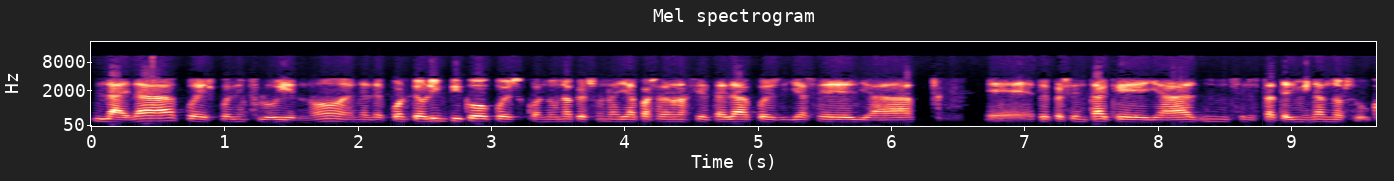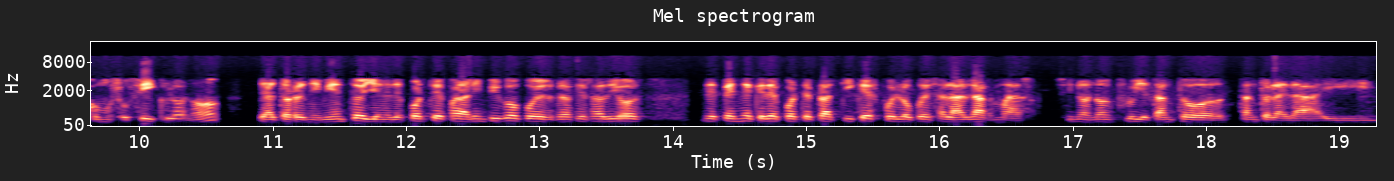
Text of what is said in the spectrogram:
la, edad pues puede influir, ¿no? En el deporte olímpico, pues cuando una persona ya pasa una cierta edad, pues ya se ya eh, representa que ya se le está terminando su, como su ciclo, ¿no? De alto rendimiento y en el deporte paralímpico, pues gracias a Dios, depende qué deporte practiques, pues lo puedes alargar más, si no no influye tanto tanto la edad y,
